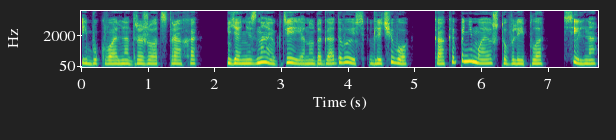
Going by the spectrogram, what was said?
и буквально дрожу от страха. Я не знаю, где я, но догадываюсь, для чего. Как и понимаю, что влипла. Сильно.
